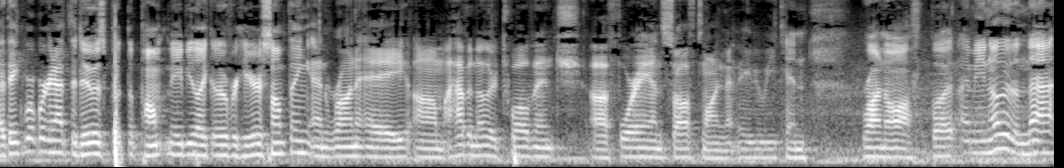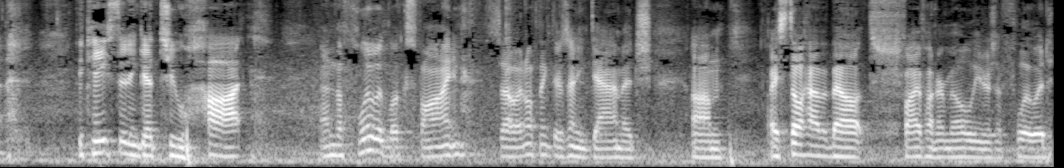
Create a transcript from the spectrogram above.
I think what we're gonna have to do is put the pump maybe like over here or something and run a. Um, I have another 12 inch uh, 4AN soft line that maybe we can run off. But I mean, other than that, the case didn't get too hot and the fluid looks fine. So I don't think there's any damage. Um, I still have about 500 milliliters of fluid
